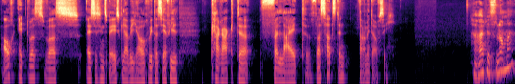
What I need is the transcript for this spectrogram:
auch etwas, was Assassin's Space, glaube ich, auch wieder sehr viel Charakter verleiht. Was hat's denn damit auf sich? Harald, willst du noch mal?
